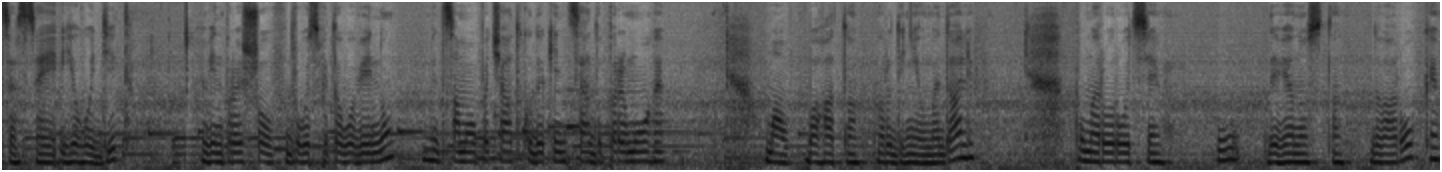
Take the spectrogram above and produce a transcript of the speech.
Це все його дід. Він пройшов Другу світову війну від самого початку до кінця, до перемоги. Мав багато орденів медалів. Помер у році 92 роки.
